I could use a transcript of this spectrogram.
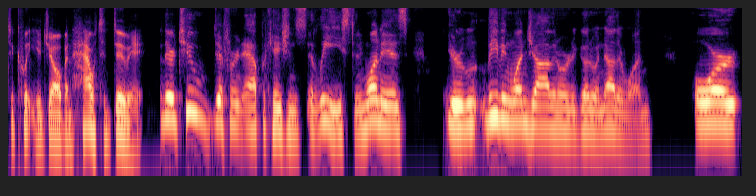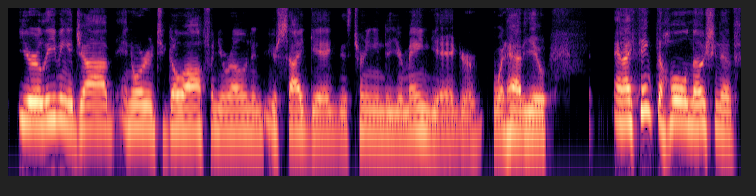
to quit your job and how to do it. There are two different applications, at least. And one is you're leaving one job in order to go to another one, or you're leaving a job in order to go off on your own and your side gig is turning into your main gig or what have you. And I think the whole notion of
